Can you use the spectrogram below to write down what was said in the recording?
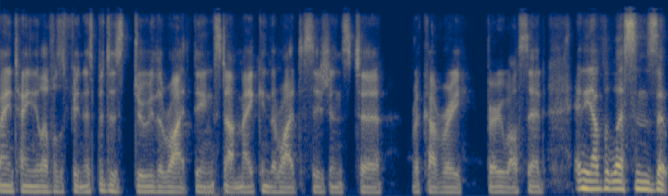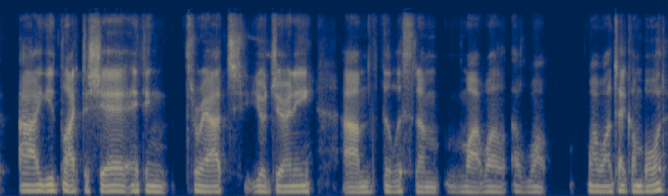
maintain your levels of fitness, but just do the right thing, start making the right decisions to recovery. Very well said. Any other lessons that uh, you'd like to share? Anything throughout your journey um, the listener might want, uh, want might want to take on board?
